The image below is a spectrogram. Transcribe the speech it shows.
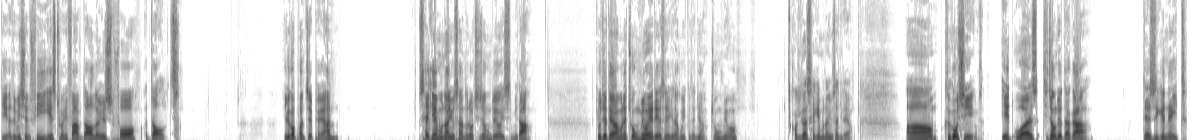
The admission fee is $25 for adults. 일곱 번째 표현. 세계문화유산으로 지정되어 있습니다. 교재 대화문에 종묘에 대해서 얘기를 하고 있거든요. 종묘. 거기가 세계문화유산이래요. 어, 그곳이 it was 지정되다가 designate.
